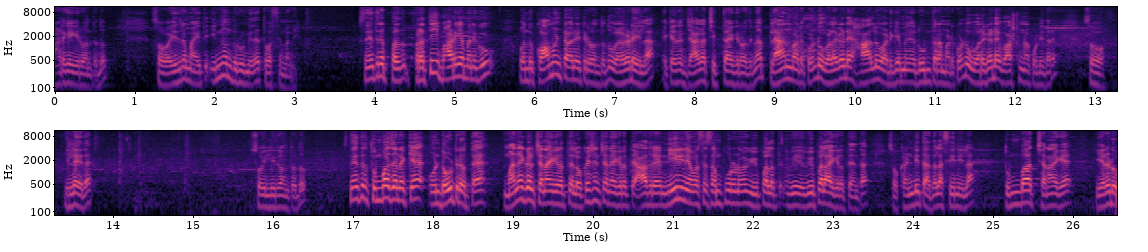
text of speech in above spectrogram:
ಬಾಡಿಗೆಗೆ ಇರುವಂಥದ್ದು ಸೊ ಇದರ ಮಾಹಿತಿ ಇನ್ನೊಂದು ರೂಮ್ ಇದೆ. ತೋರಿಸ್ತೀನಿ ಮನೆ ಸ್ನೇಹಿತರೆ ಪ್ರತಿ ಬಾಡಿಗೆ ಮನೆಗೂ ಒಂದು ಕಾಮನ್ ಟಾಯ್ಲೆಟ್ ಇರುವಂಥದ್ದು ಒಳಗಡೆ ಇಲ್ಲ. ಯಾಕೆಂದರೆ ಜಾಗ ಚಿಕ್ಕದಾಗಿರೋದ್ರಿಂದ ಪ್ಲ್ಯಾನ್ ಮಾಡಿಕೊಂಡು ಒಳಗಡೆ ಹಾಲು, ಅಡುಗೆ ಮನೆ ರೂಮ್ ಥರ ಮಾಡಿಕೊಂಡು ಹೊರಗಡೆ ವಾಶ್ರೂಮ್ನ ಕೊಟ್ಟಿದ್ದಾರೆ. ಸೊ ಇಲ್ಲೇ ಇದೆ. ಸೊ ಇಲ್ಲಿರುವಂಥದ್ದು ಸ್ನೇಹಿತರೆ, ತುಂಬ ಜನಕ್ಕೆ ಒಂದು ಡೌಟ್ ಇರುತ್ತೆ. ಮನೆಗಳು ಚೆನ್ನಾಗಿರುತ್ತೆ ಲೊಕೇಶನ್ ಚೆನ್ನಾಗಿರುತ್ತೆ, ಆದರೆ ನೀರಿನ ವ್ಯವಸ್ಥೆ ಸಂಪೂರ್ಣವಾಗಿ ವಿಫಲ ವಿಫಲ ಆಗಿರುತ್ತೆ ಅಂತ. ಸೊ ಖಂಡಿತ ಅದೆಲ್ಲ ಇಲ್ಲ. ತುಂಬ ಚೆನ್ನಾಗೆ ಎರಡು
